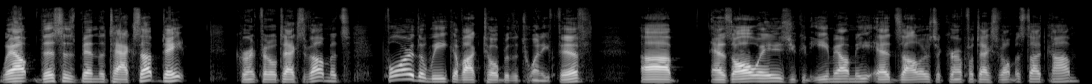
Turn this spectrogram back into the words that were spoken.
Well, this has been the tax update, current federal tax developments for the week of October the 25th. Uh, as always, you can email me, Ed Zollars at currentfederaltaxdevelopments.com.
